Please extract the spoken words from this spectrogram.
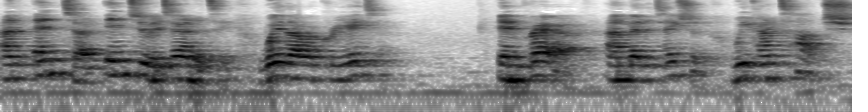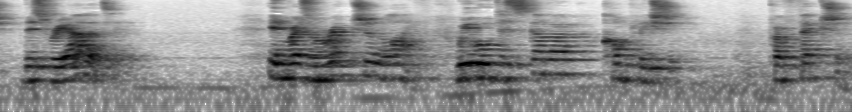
and enter into eternity with our Creator. In prayer and meditation, we can touch this reality. In resurrection life, we will discover completion, perfection,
